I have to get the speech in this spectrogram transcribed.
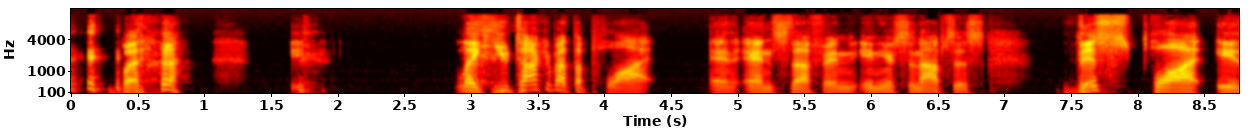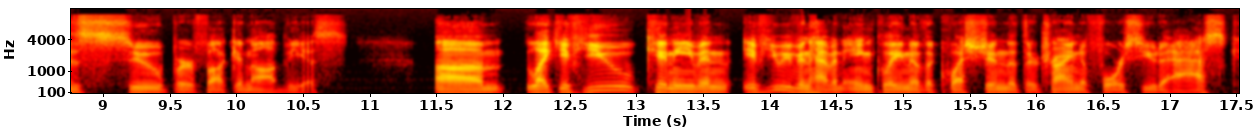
but like you talk about the plot and and stuff in in your synopsis this plot is super fucking obvious. Um like if you can even if you even have an inkling of the question that they're trying to force you to ask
